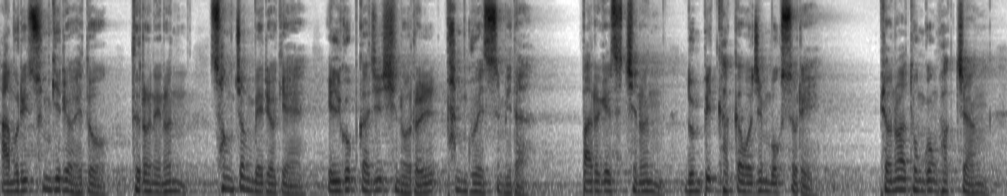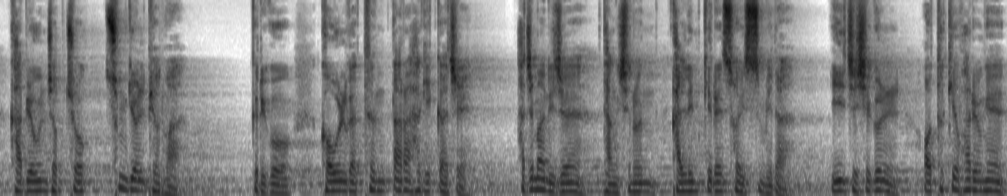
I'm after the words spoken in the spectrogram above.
아무리 숨기려 해도 드러내는 성적 매력의 일곱 가지 신호를 탐구했습니다. 빠르게 스치는 눈빛 가까워진 목소리, 변화 동공 확장, 가벼운 접촉, 숨결 변화, 그리고 거울 같은 따라하기까지. 하지만 이제 당신은 갈림길에 서 있습니다. 이 지식을 어떻게 활용해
